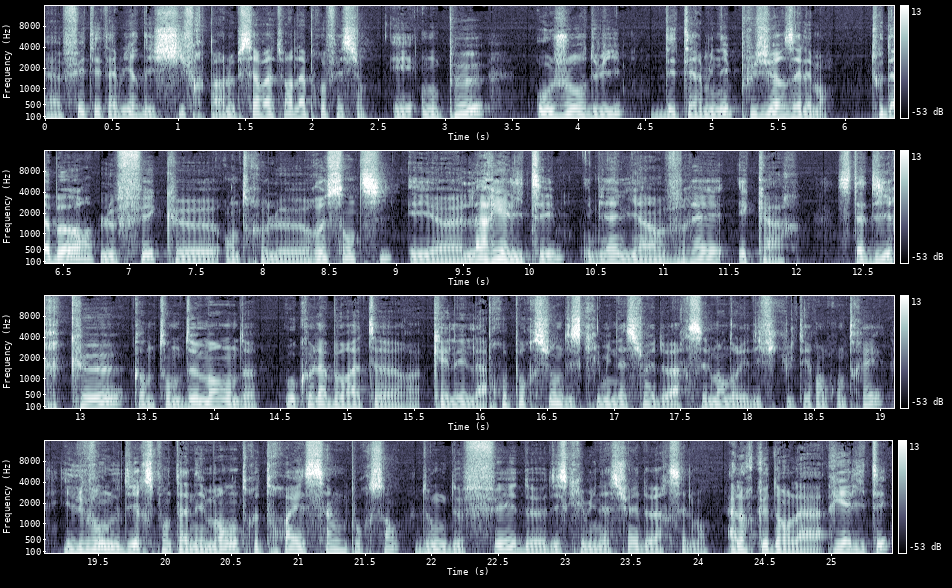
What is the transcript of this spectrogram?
euh, fait établir des chiffres par l'Observatoire de la profession. Et on peut aujourd'hui déterminer plusieurs éléments. Tout d'abord, le fait que entre le ressenti et euh, la réalité, eh bien, il y a un vrai écart. C'est-à-dire que quand on demande aux collaborateurs quelle est la proportion de discrimination et de harcèlement dans les difficultés rencontrées, ils vont nous dire spontanément entre 3 et 5 donc de faits de discrimination et de harcèlement. Alors que dans la réalité,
